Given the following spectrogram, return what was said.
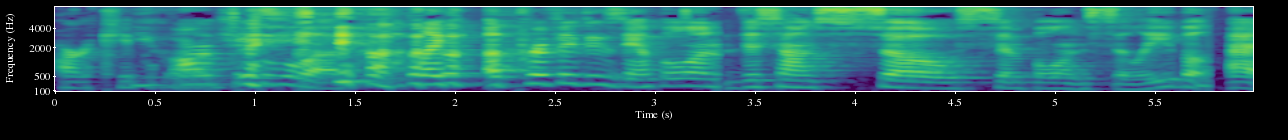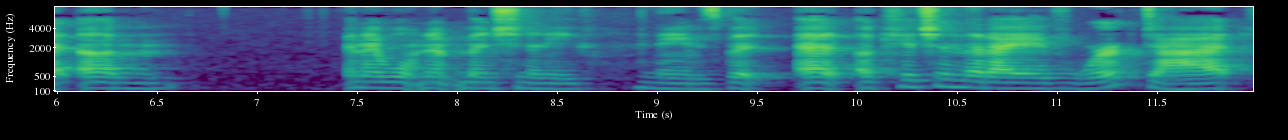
are capable you are of capable of. Like a perfect example, and this sounds so simple and silly, but at um, and I won't mention any names, but at a kitchen that I've worked at,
